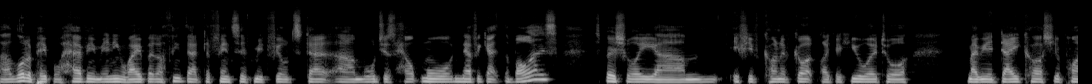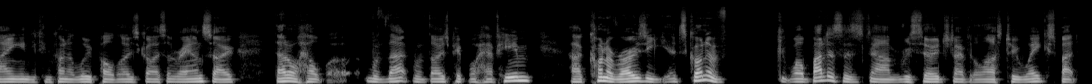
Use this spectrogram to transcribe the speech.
a lot of people have him anyway. But I think that defensive midfield stat um, will just help more navigate the buys, especially um, if you've kind of got like a Hewitt or maybe a day cost you're playing and you can kind of loophole those guys around. So that'll help uh, with that. With those people have him. Uh, Connor Rozee, it's kind of well, Butters has um, resurged over the last two weeks, but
